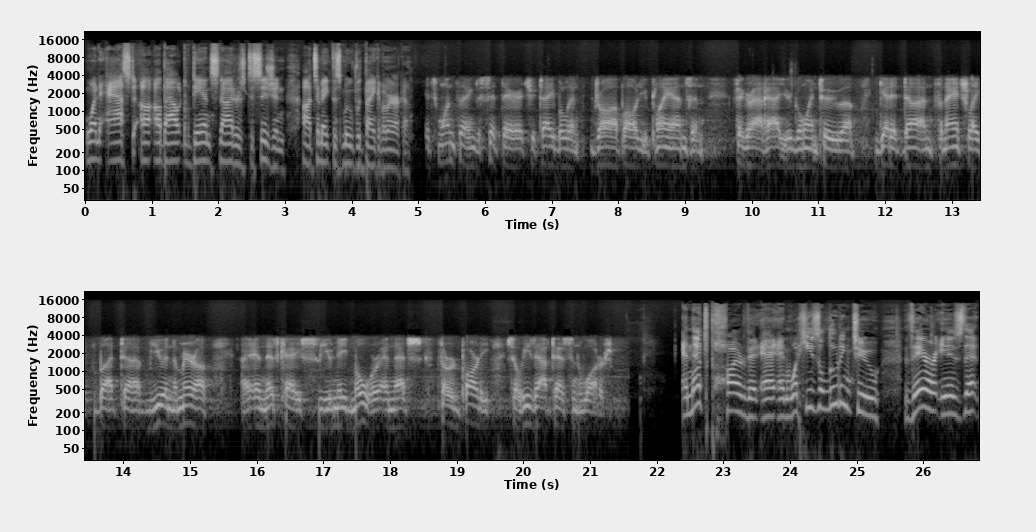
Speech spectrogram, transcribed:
when asked uh, about Dan Snyder's decision uh, to make this move with Bank of America. It's one thing to sit there at your table and draw up all your plans and figure out how you're going to uh, get it done financially. But uh, you and the mirror, uh, in this case, you need more, and that's third party. So he's out testing the waters. And that's part of it. And, what he's alluding to there is that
